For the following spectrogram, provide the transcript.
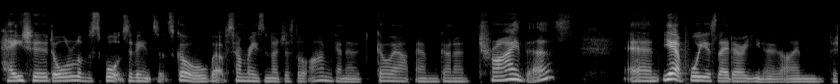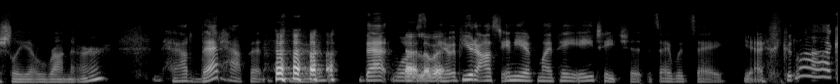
hated all of the sports events at school. But for some reason, I just thought, I'm going to go out and I'm going to try this. And yeah, four years later, you know, I'm officially a runner. How did that happen? You know, that was, you know, if you'd asked any of my PE teachers, they would say, yeah, good luck.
